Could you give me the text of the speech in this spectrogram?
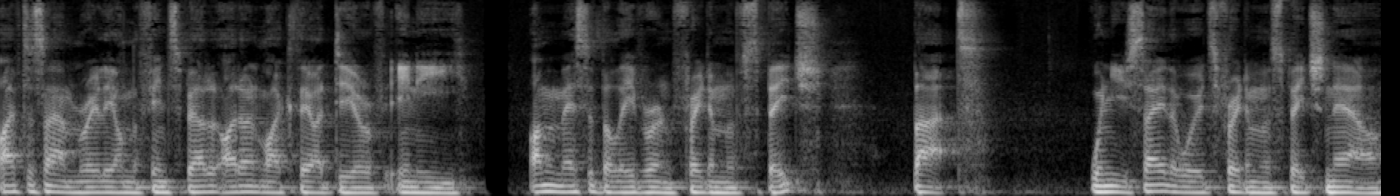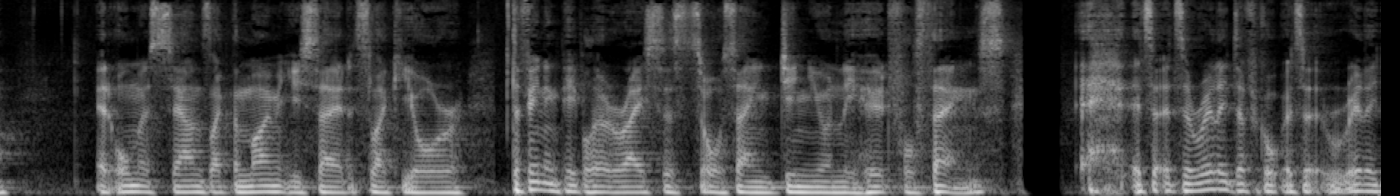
I have to say, I'm really on the fence about it. I don't like the idea of any. I'm a massive believer in freedom of speech, but when you say the words freedom of speech now, it almost sounds like the moment you say it, it's like you're defending people who are racists or saying genuinely hurtful things. It's a, it's a really difficult, it's a really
